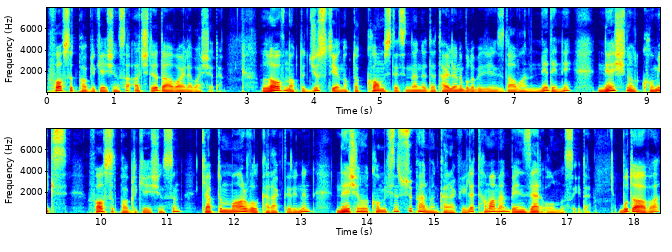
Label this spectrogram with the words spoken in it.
Fawcett Publications'a açtığı davayla başladı. love.justia.com sitesinden de detaylarını bulabileceğiniz davanın nedeni National Comics Fawcett Publications'ın Captain Marvel karakterinin National Comics'in Superman karakteriyle tamamen benzer olmasıydı. Bu dava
